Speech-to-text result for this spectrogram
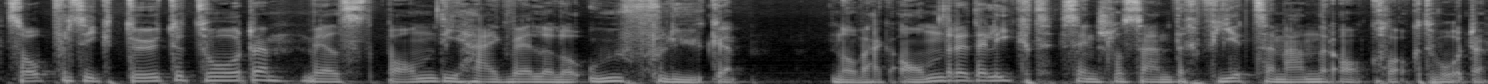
Das Opfer sei getötet worden, weil es die Bande auffliegen noch wegen anderen Delikten sind schlussendlich 14 Männer angeklagt worden.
